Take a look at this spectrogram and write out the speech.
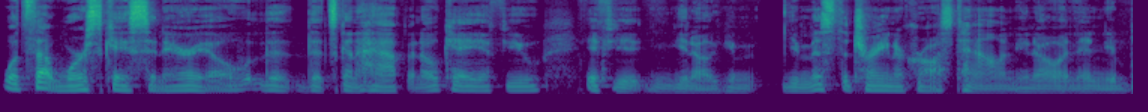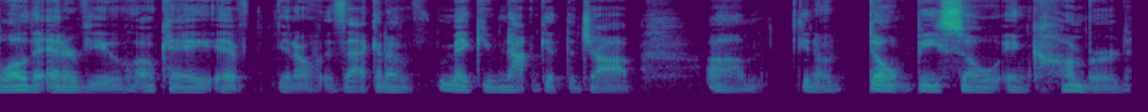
What's that worst case scenario that, that's going to happen? Okay, if you, if you, you know, you, you miss the train across town, you know, and then you blow the interview. Okay, if, you know, is that going to make you not get the job? Um, you know, don't be so encumbered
